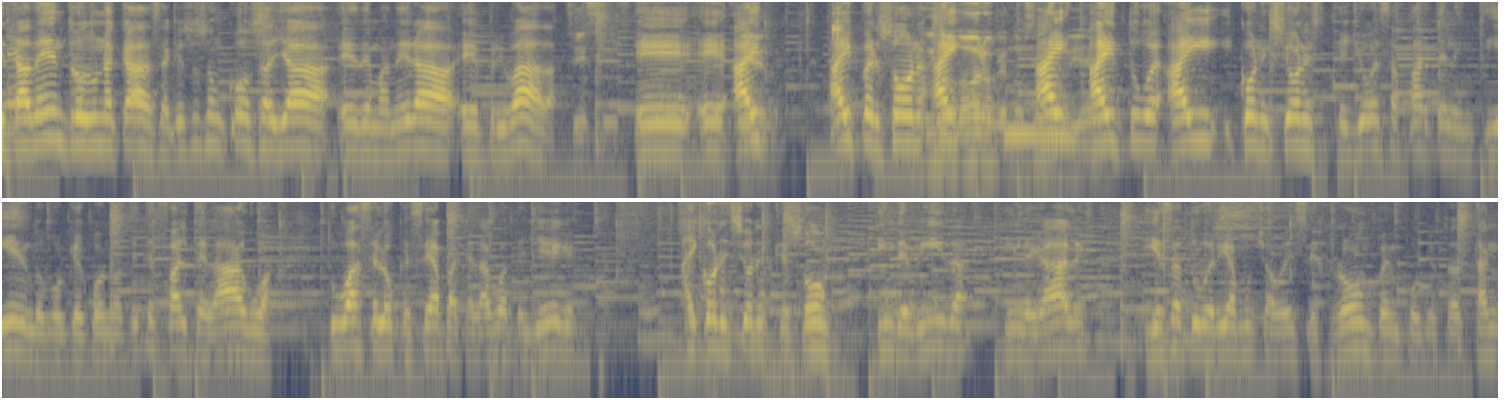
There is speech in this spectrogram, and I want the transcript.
está dentro de una casa, que eso son cosas ya eh, de manera eh, privada. Eh, hay, hay personas, hay, hay, hay, hay conexiones que yo esa parte la entiendo, porque cuando a ti te falta el agua, tú haces lo que sea para que el agua te llegue. Hay conexiones que son indebidas, ilegales, y esas tuberías muchas veces rompen porque están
